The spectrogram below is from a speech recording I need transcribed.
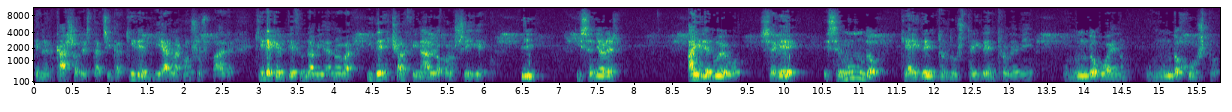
en el caso de esta chica, quiere enviarla con sus padres, quiere que empiece una vida nueva y de hecho al final lo consigue. Y, y señores, hay de nuevo, se ve ese mundo que hay dentro de usted y dentro de mí, un mundo bueno, un mundo justo,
